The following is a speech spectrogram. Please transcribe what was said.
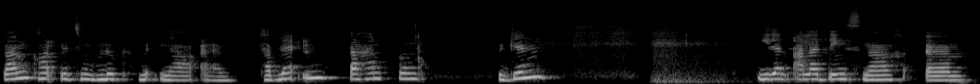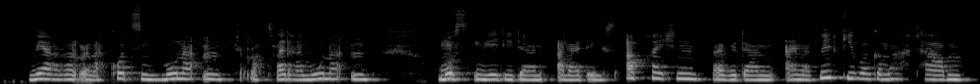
dann konnten wir zum Glück mit einer ähm, Tablettenbehandlung beginnen, die dann allerdings nach ähm, mehreren oder nach kurzen Monaten, ich glaube nach zwei, drei Monaten, mussten wir die dann allerdings abbrechen, weil wir dann einmal Bildgebung gemacht haben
